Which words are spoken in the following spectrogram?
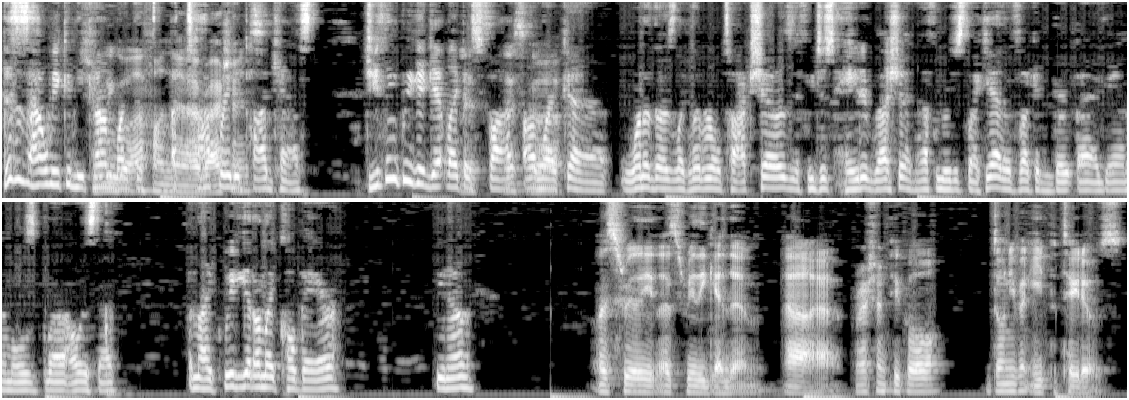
This is how we can become we like a, a top-rated podcast. Do you think we could get like a Let's- spot on like uh, one of those like liberal talk shows if we just hated Russia enough? We were just like, yeah, they're fucking dirtbag animals, blah, all this stuff, and like we could get on like Colbert, you know? let's really, let's really get them. Uh, Russian people don't even eat potatoes.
